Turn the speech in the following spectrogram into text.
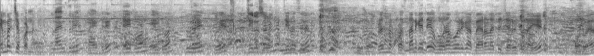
నెంబర్ చెప్పండి nine three nine three eight one eight one two eight two eight zero seven zero seven two four. Friends మరి ప్రస్తుతానికి అయితే హోరాహోరీగా బేరాలు అయితే జరుగుతున్నాయి. ఒకవేళ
